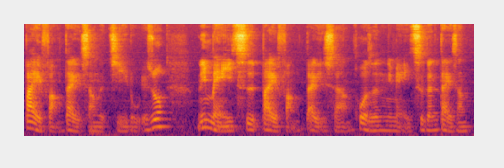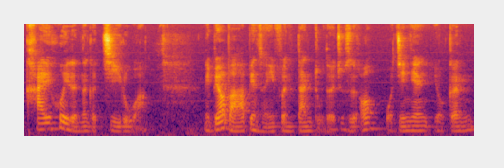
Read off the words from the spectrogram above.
拜访代理商的记录。也就是说，你每一次拜访代理商，或者你每一次跟代理商开会的那个记录啊。你不要把它变成一份单独的，就是哦，我今天有跟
